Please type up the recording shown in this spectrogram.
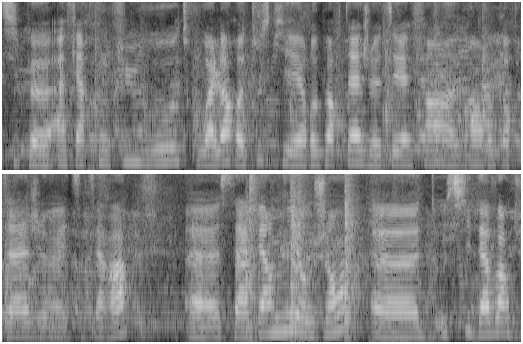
type affaires conclues ou autres ou alors tout ce qui est reportage TF1, grand reportage, etc. ça a permis aux gens aussi d'avoir du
